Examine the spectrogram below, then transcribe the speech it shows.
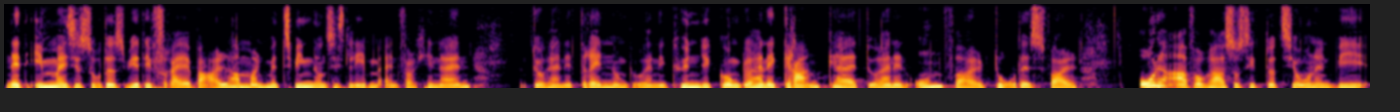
nicht immer ist es so, dass wir die freie Wahl haben. Manchmal zwingt uns das Leben einfach hinein durch eine Trennung, durch eine Kündigung, durch eine Krankheit, durch einen Unfall, Todesfall oder einfach auch so Situationen wie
